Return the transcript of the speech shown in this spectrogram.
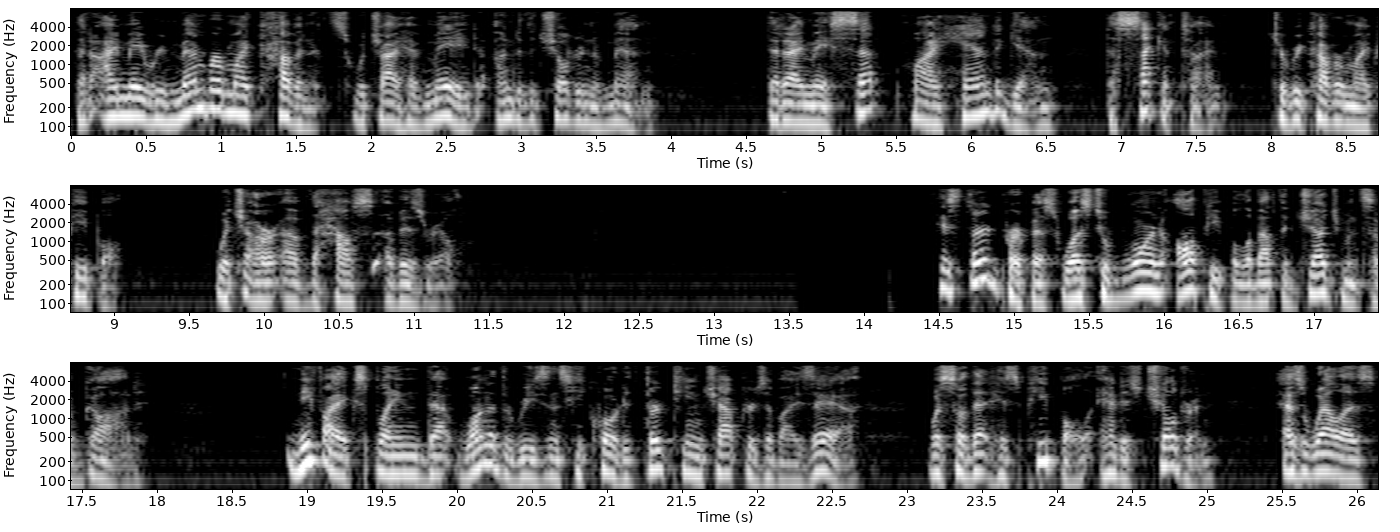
that I may remember my covenants which I have made unto the children of men, that I may set my hand again the second time to recover my people, which are of the house of Israel. His third purpose was to warn all people about the judgments of God. Nephi explained that one of the reasons he quoted 13 chapters of Isaiah was so that his people and his children, as well as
